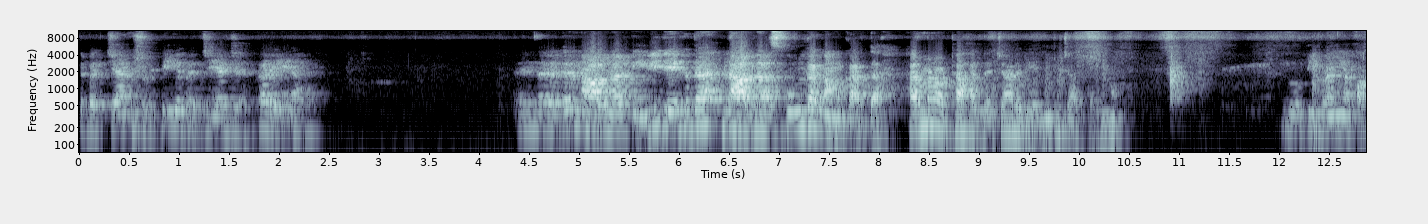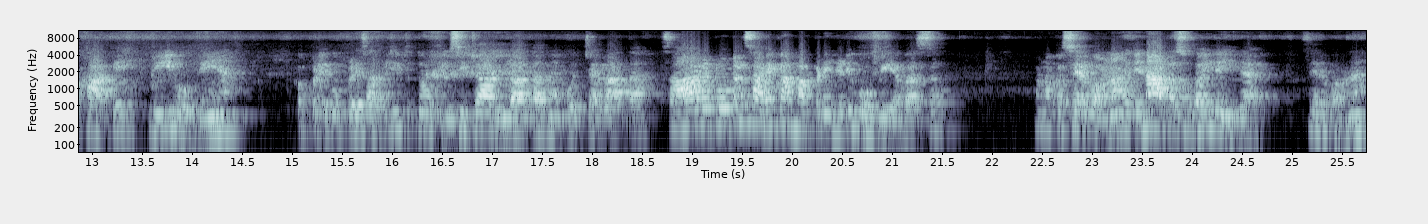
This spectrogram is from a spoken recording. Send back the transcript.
ਤੇ ਬੱਚਿਆਂ ਨੂੰ ਛੁੱਟੀ ਹੈ ਬੱਚੇ ਅੱਜ ਘਰੇ ਆ। ਇੰਦਰ ਨਾਲ ਨਾਲ ਟੀਵੀ ਦੇਖਦਾ, ਨਾਲ ਨਾਲ ਸਕੂਲ ਦਾ ਕੰਮ ਕਰਦਾ। ਹਰਮਨ ਉੱਠਾ ਹੱਲੇ, ਝਾੜ ਗਿਆ ਨਹੀਂ ਵਿਚਾਰ ਨੂੰ। ਰੋਟੀ ਪਾਣੀ ਆਪਾਂ ਖਾ ਕੇ ਫ੍ਰੀ ਹੋ ਗਏ ਆ। ਕੱਪੜੇ ਕੁੱਪੜੇ ਸਭ ਜੀ ਧੋ ਗਈ ਸੀ ਝਾੜੂ ਲਾਤਾ, ਮੈਂ ਪੋਚਾ ਲਾਤਾ। ਸਾਰੇ ਟੋਟਲ ਸਾਰੇ ਕੰਮ ਆਪਣੇ ਜਿਹੜੇ ਹੋ ਗਏ ਆ ਬਸ। ਹੁਣ ਆਪਾਂ ਸਿਰ ਵਾਉਣਾ, ਹਜੇ ਨਾ ਤਾਂ ਸੁਬਾ ਹੀ ਲਈਦਾ। ਸਿਰ ਵਾਉਣਾ।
